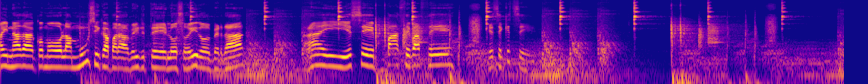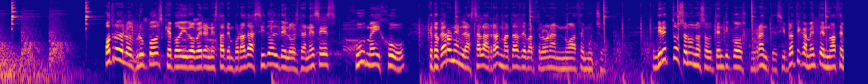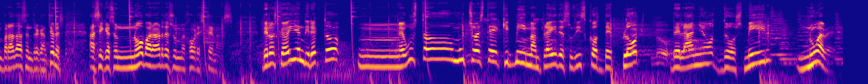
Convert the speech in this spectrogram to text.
Hay nada como la música para abrirte los oídos, ¿verdad? Ay, ese base base, que que se. Otro de los grupos que he podido ver en esta temporada ha sido el de los daneses Who May Who, que tocaron en la sala Razmatas de Barcelona no hace mucho. En directo son unos auténticos currantes y prácticamente no hacen paradas entre canciones, así que es un no parar de sus mejores temas. De los que oí en directo, mmm, me gustó mucho este Keep Me in My Play de su disco The Plot del año 2009.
